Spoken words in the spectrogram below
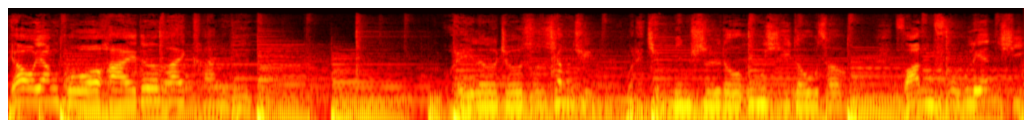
漂洋过海的来看你。为了这次相聚，我连见面时的呼吸都曾反复练习。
